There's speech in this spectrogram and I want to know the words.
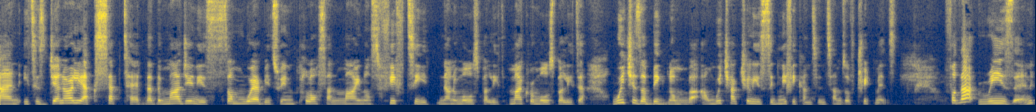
and it is generally accepted that the margin is somewhere between plus and minus 50 nanomoles per liter, micromoles per liter, which is a big number and which actually is significant in terms of treatments. For that reason,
